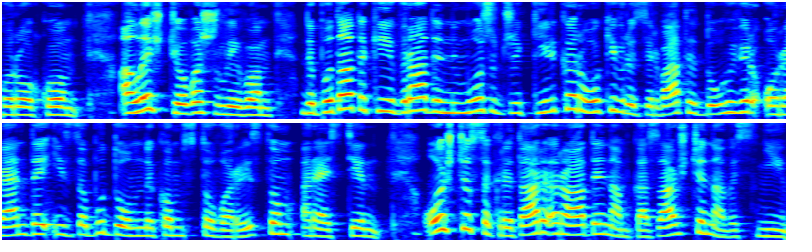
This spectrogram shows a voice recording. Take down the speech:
року. Але що важливо, депутати Київради не можуть вже кілька років розірвати договір оренди із забудовником з товариством Рестін. Ось що секретар ради нам казав ще навесні.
